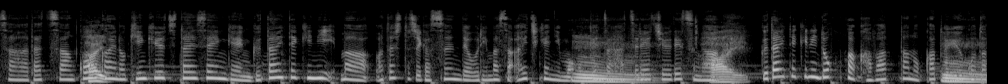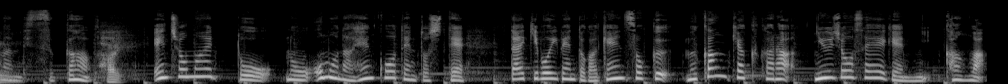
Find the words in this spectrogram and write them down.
さあ、足立さん、今回の緊急事態宣言、具体的に、まあ、私たちが住んでおります愛知県にも現在発令中ですが、はい、具体的にどこが変わったのかということなんですが、はい、延長前との主な変更点として、大規模イベントが原則無観客から入場制限に緩和、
